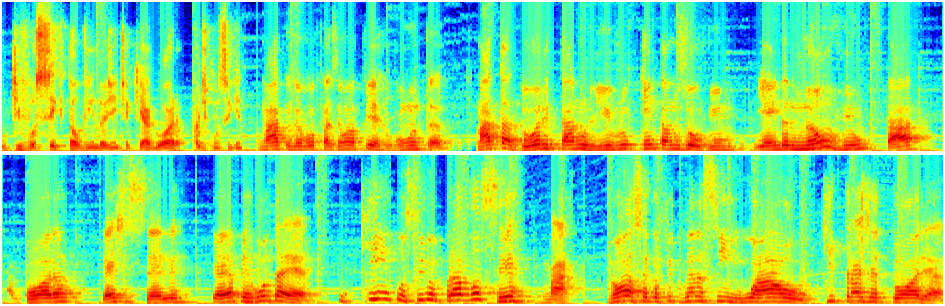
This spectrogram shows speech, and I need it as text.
o que você que está ouvindo a gente aqui agora pode conseguir? Marcos, eu vou fazer uma pergunta. Matador está no livro, quem está nos ouvindo e ainda não viu, tá? Agora, best-seller. E aí a pergunta é: o que é impossível para você, Marcos? Nossa, que eu fico vendo assim, uau, que trajetória,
